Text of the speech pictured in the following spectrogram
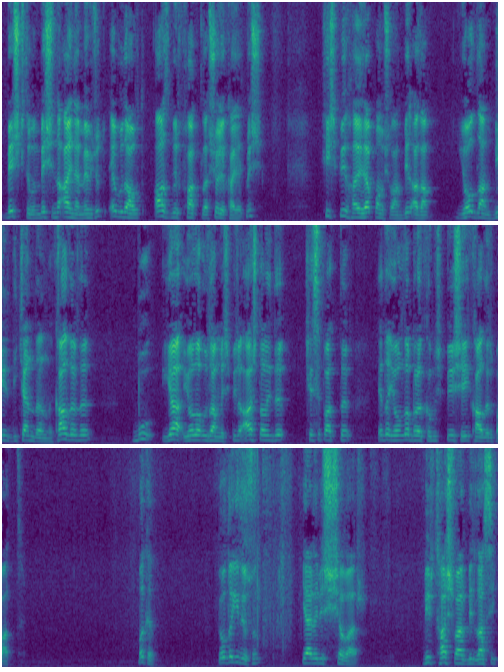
5 kitabın 5'inde aynen mevcut. Ebu Davud az bir farkla şöyle kaydetmiş. Hiçbir hayır yapmamış olan bir adam yoldan bir diken dalını kaldırdı. Bu ya yola uzanmış bir ağaç dalıydı, kesip attı ya da yolda bırakılmış bir şeyi kaldırıp attı. Bakın, yolda gidiyorsun, yerde bir şişe var, bir taş var, bir lastik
